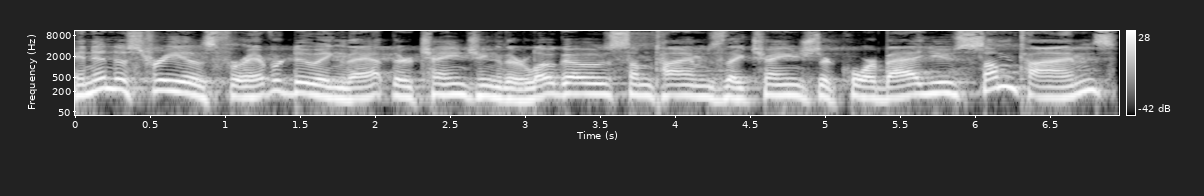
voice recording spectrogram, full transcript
And industry is forever doing that. They're changing their logos. Sometimes they change their core values. Sometimes,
